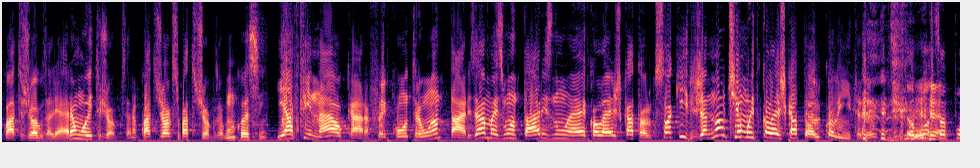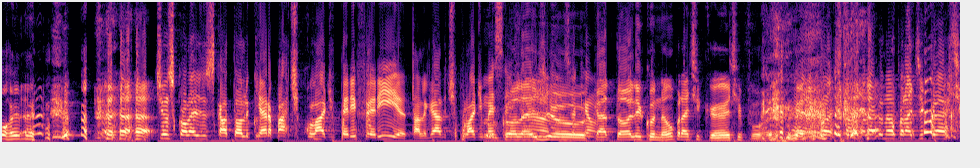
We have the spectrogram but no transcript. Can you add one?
Quatro jogos, aliás. Eram oito jogos. Eram quatro jogos, quatro jogos, alguma coisa assim. E a final, cara, foi contra o Antares. Ah, mas o Antares não é colégio católico. Só que já não tinha muito colégio católico ali, entendeu? Tomou essa porra aí mesmo. tinha os colégios católicos que era particular de periferia, tá ligado? Tipo lá de Messejana, não colégio um- católico não praticante, porra. católico não praticante.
